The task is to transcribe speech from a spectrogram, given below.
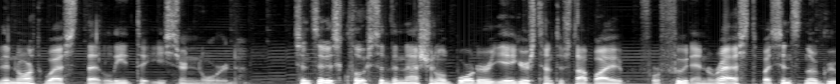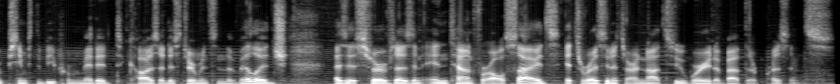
in the northwest that lead to eastern Nord. Since it is close to the national border, Jaegers tend to stop by for food and rest, but since no group seems to be permitted to cause a disturbance in the village, as it serves as an in-town for all sides, its residents are not too worried about their presence.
